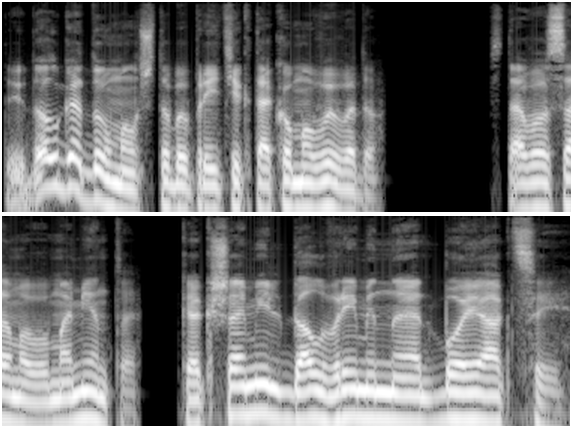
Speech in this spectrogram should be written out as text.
Ты долго думал, чтобы прийти к такому выводу? С того самого момента, как Шамиль дал временный отбой акции,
